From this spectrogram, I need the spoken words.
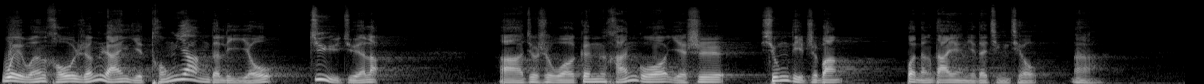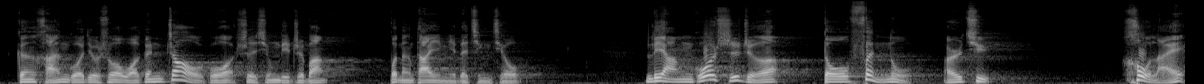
魏文侯仍然以同样的理由拒绝了。啊，就是我跟韩国也是兄弟之邦，不能答应你的请求啊。跟韩国就说我跟赵国是兄弟之邦。不能答应你的请求。两国使者都愤怒而去。后来，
